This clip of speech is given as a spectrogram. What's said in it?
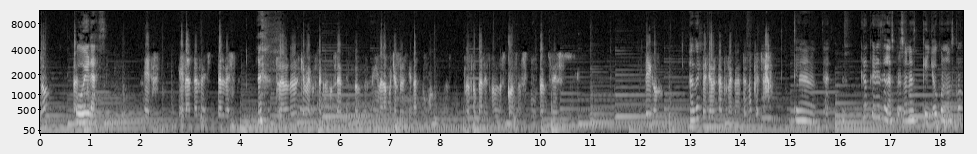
¿no? O eras. era, era tal vez, tal vez. La verdad es que me gusta conocer, entonces, y me da mucha felicidad los lugares, ¿no? Las cosas. Entonces, digo, A ver, pues ya ahorita por la cuarentena, pues ya. claro. ah, Creo que eres de las personas que yo conozco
